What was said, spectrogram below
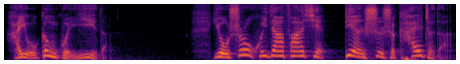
还有更诡异的，有时候回家发现电视是开着的，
